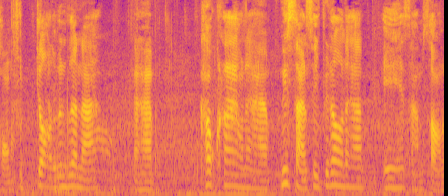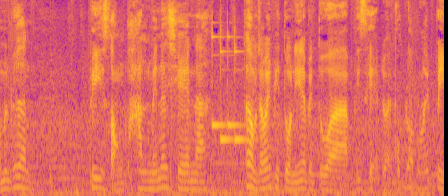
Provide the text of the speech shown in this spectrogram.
ของสุดยอดเพื่อนๆนะนะครับคร่าวๆนะครับนิสสันซีฟิโ o นะครับ A32 นะเพื่อนๆปี 2000 m a n เ r Chain นะ ถ้าผมจะไม่ผิดตัวนี้เป็นตัวพิเศษด้วยครบรอบร้อยปี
